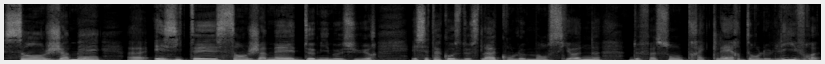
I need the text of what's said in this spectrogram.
sans jamais euh, hésiter, sans jamais demi-mesure. Et c'est à cause de cela qu'on le mentionne de façon très claire dans le livre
